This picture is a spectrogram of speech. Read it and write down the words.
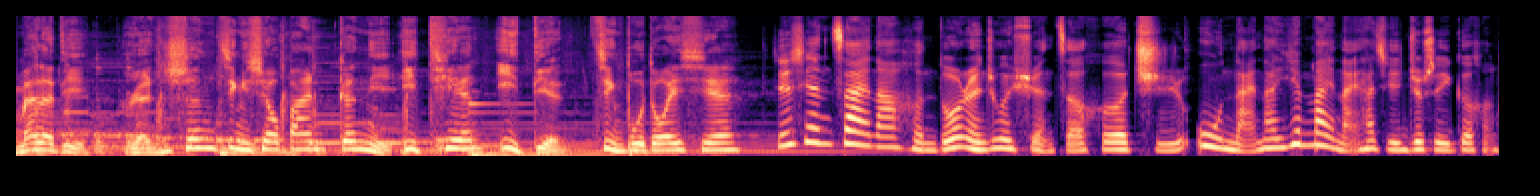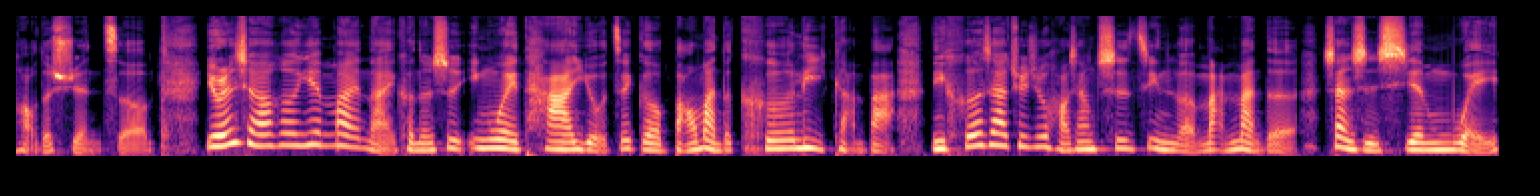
，Melody 人生进修班，跟你一天一点进步多一些。其实现在呢，很多人就会选择喝植物奶。那燕麦奶它其实就是一个很好的选择。有人想要喝燕麦奶，可能是因为它有这个饱满的颗粒感吧。你喝下去就好像吃进了满满的膳食纤维。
